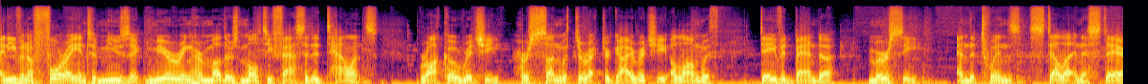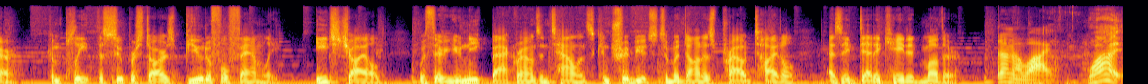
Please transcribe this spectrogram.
and even a foray into music, mirroring her mother's multifaceted talents. Rocco Ritchie, her son with director Guy Ritchie, along with David Banda, Mercy, and the twins Stella and Esther, complete the superstar's beautiful family. Each child, with their unique backgrounds and talents, contributes to Madonna's proud title as a dedicated mother. I don't know why. Why?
